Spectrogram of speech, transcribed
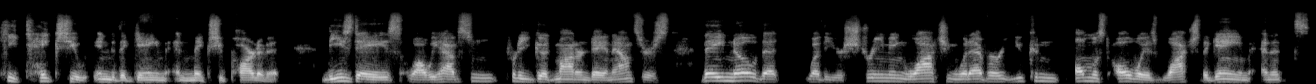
he takes you into the game and makes you part of it. These days, while we have some pretty good modern day announcers, they know that whether you're streaming, watching, whatever, you can almost always watch the game, and it's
